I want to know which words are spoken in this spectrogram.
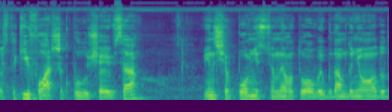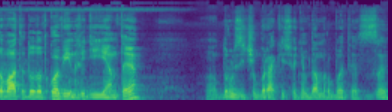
Ось такий фаршик получився. Він ще повністю не готовий. Будемо до нього додавати додаткові інгредієнти. Друзі, чебураки сьогодні будемо робити з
